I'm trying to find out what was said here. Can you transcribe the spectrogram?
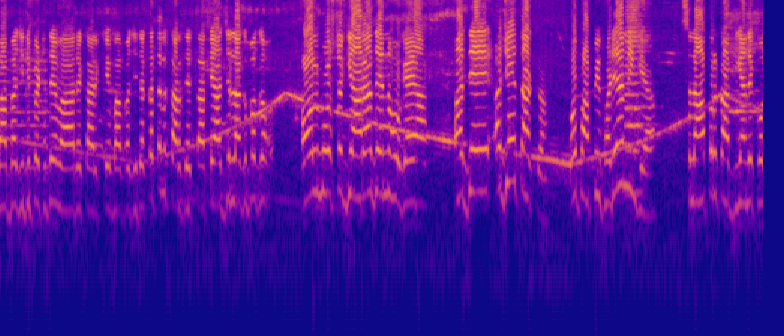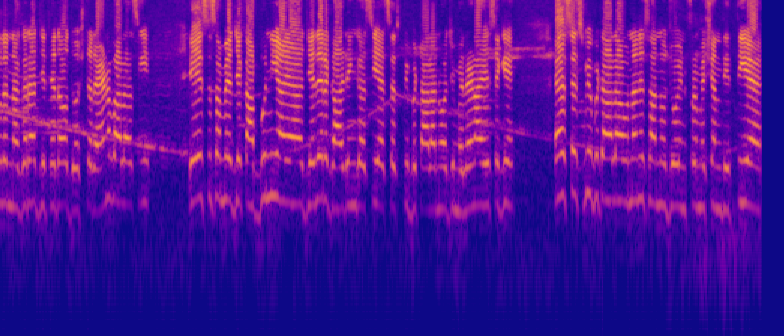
ਬਾਬਾ ਜੀ ਦੀ ਪਿੱਠ ਦੇ ਵਾਰ ਕਰਕੇ ਬਾਬਾ ਜੀ ਦਾ ਕਤਲ ਕਰ ਦਿੱਤਾ ਤੇ ਅੱਜ ਲਗਭਗ ਆਲਮੋਸਟ 11 ਦਿਨ ਹੋ ਗਏ ਆ, ਅਜੇ ਅਜੇ ਤੱਕ ਉਹ ਪਾਪੀ ਫੜਿਆ ਨਹੀਂ ਗਿਆ। ਸਲਾਹਪੁਰ ਕਾਦੀਆਂ ਦੇ ਕੋਲ ਨਗਰ ਆ, ਜਿੱਥੇ ਦਾ ਉਹ ਦੁਸ਼ਟ ਰਹਿਣ ਵਾਲਾ ਸੀ। ਇਸ ਸਮੇਂ ਅਜੇ ਕਾਬੂ ਨਹੀਂ ਆਇਆ, ਜਿਹਦੇ ਰਿਗਾਰਡਿੰਗ ਅਸੀਂ ਐਸਐਸਪੀ ਬਟਾਲਾ ਨੂੰ ਅੱਜ ਮਿਲਣ ਆਏ ਸੀਗੇ। ਐਸਐਸਪੀ ਬਟਾਲਾ ਉਹਨਾਂ ਨੇ ਸਾਨੂੰ ਜੋ ਇਨਫੋਰਮੇਸ਼ਨ ਦਿੱਤੀ ਹੈ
